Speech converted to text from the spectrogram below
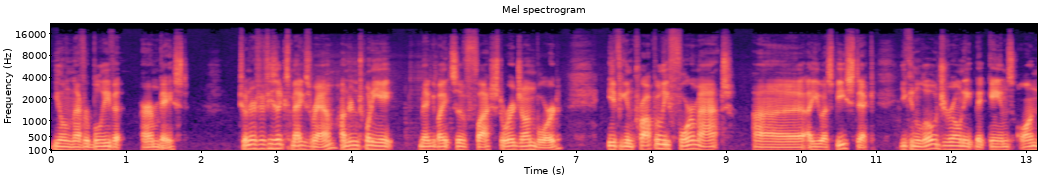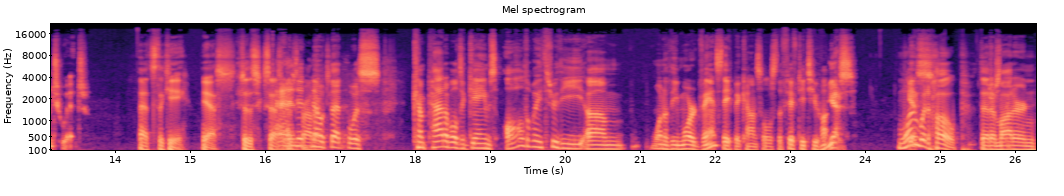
you'll never believe it, ARM based. 256 megs RAM, 128 megabytes of flash storage on board. If you can properly format uh, a USB stick, you can load your own 8 bit games onto it. That's the key. Yes, to the success And of I did product. note that was compatible to games all the way through the um, one of the more advanced 8-bit consoles, the 5200. Yes. One Yes. would hope that a modern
